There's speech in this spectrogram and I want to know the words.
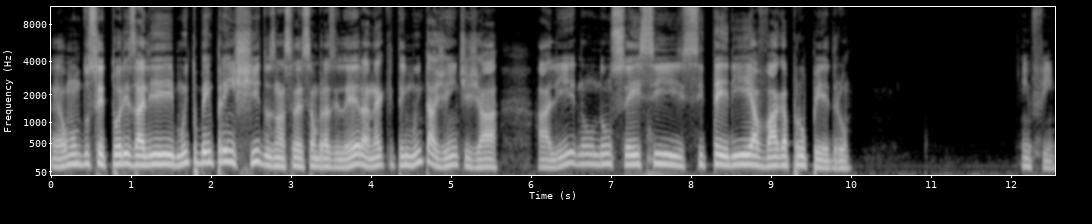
é um dos setores ali muito bem preenchidos na seleção brasileira, né? Que tem muita gente já ali. Não, não sei se, se teria vaga para o Pedro. Enfim.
